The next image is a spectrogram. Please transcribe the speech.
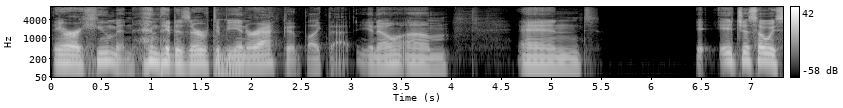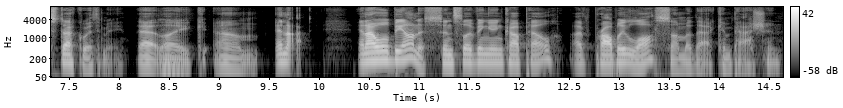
they are a human and they deserve to be Mhm. interacted like that, you know? Um and it, it just always stuck with me that Mhm. like um and I and I will be honest, since living in Coppell, I've probably lost some of that compassion,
